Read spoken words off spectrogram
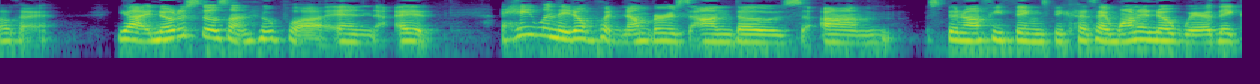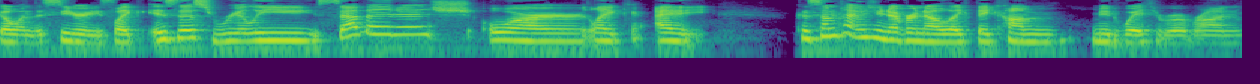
Okay. Yeah, I noticed those on Hoopla, and I, I hate when they don't put numbers on those um, spin-offy things because I want to know where they go in the series. Like, is this really seven-ish, or like I? Because sometimes you never know. Like, they come midway through a run.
